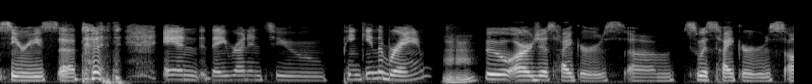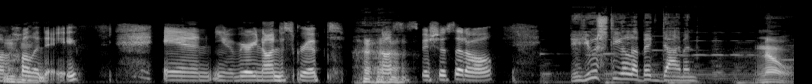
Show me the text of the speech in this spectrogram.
series, uh, and they run into Pinky and the Brain, hmm who are just hikers, um, Swiss hikers on Mhm. holiday, and you know, very nondescript, not suspicious at all. Did you steal a big diamond? No,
